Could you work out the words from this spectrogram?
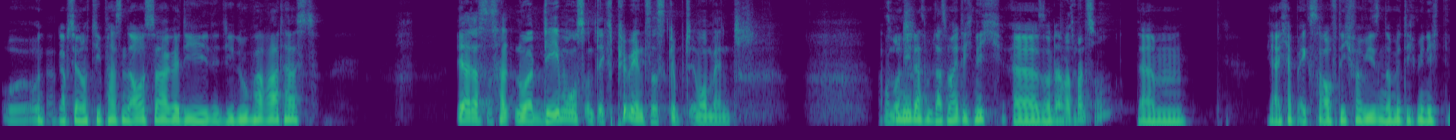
Und ja. gab es ja noch die passende Aussage, die, die du parat hast. Ja, dass es halt nur Demos und Experiences gibt im Moment. Achso, nee, das, das meinte ich nicht. Äh, sondern, was meinst du? Ähm, ja, ich habe extra auf dich verwiesen, damit ich mir nicht,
